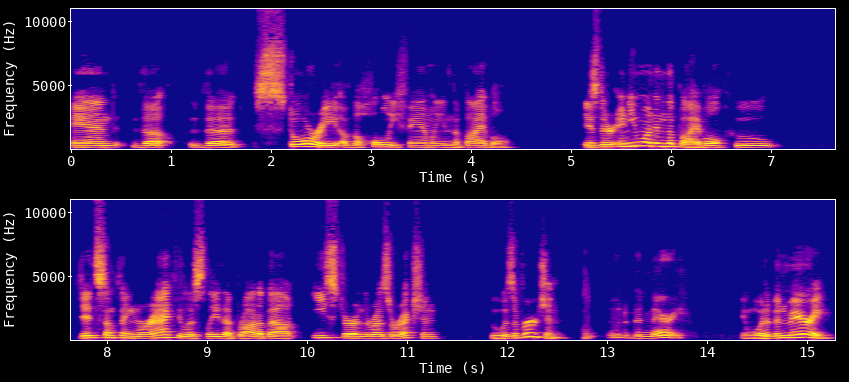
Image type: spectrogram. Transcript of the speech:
and the the story of the Holy Family in the Bible, is there anyone in the Bible who did something miraculously that brought about Easter and the resurrection who was a virgin? It would have been Mary. It would have been Mary.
